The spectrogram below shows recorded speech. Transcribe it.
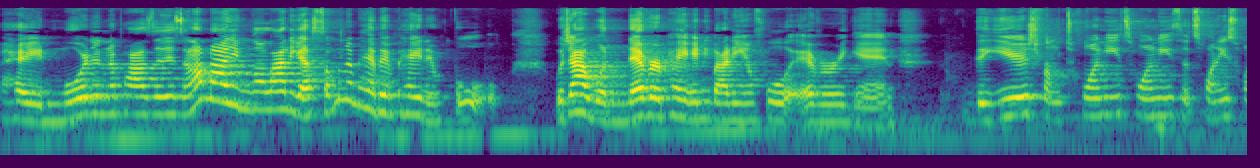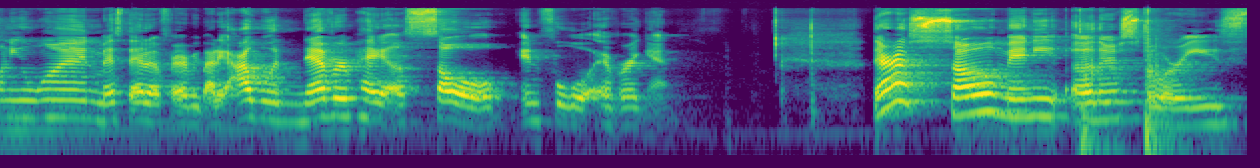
paid more than deposits and i'm not even gonna lie to y'all some of them have been paid in full which i would never pay anybody in full ever again the years from 2020 to 2021 messed that up for everybody. I would never pay a soul in full ever again. There are so many other stories,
